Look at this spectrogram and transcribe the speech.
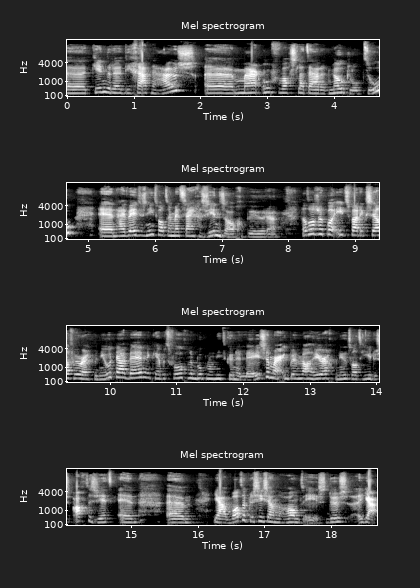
uh, kinderen, die gaat naar huis, maar onverwachts slaat daar het noodlot toe. En hij weet dus niet wat er met zijn gezin zal gebeuren. Dat was ook wel iets waar ik zelf heel erg benieuwd naar ben. Ik heb het volgende boek nog niet kunnen lezen, maar ik ben wel heel erg benieuwd wat hier dus achter zit en um, ja, wat er precies aan de hand is. Dus ja,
